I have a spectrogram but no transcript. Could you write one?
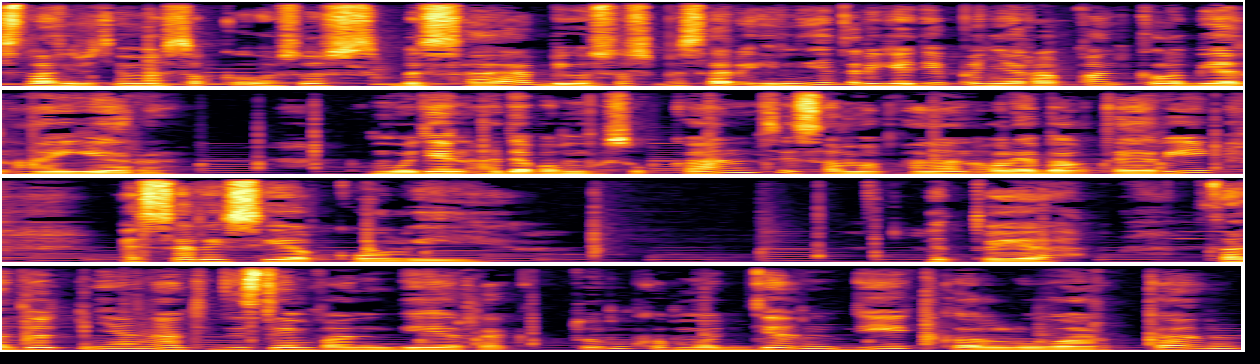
selanjutnya masuk ke usus besar di usus besar ini terjadi penyerapan kelebihan air Kemudian ada pembusukan sisa makanan oleh bakteri Escherichia coli. Gitu ya. Selanjutnya nanti disimpan di rektum kemudian dikeluarkan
